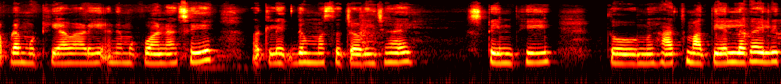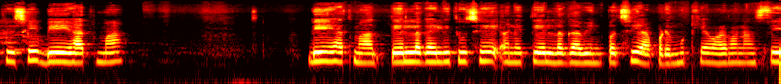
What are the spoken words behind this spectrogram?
આપણા મુઠિયાવાળી અને મૂકવાના છે. એટલે એકદમ મસ્ત ચડી જાય સ્ટીમથી તો મેં હાથમાં તેલ લગાવી લીધું છે. બે હાથમાં બે હાથમાં તેલ લગાવી લીધું છે અને તેલ લગાવીને પછી આપણે મુઠિયા વાળવાના છે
